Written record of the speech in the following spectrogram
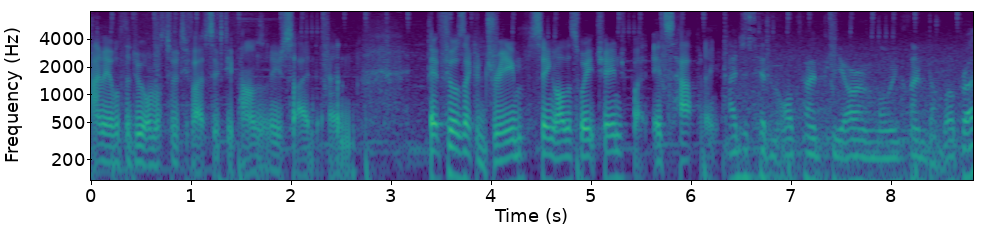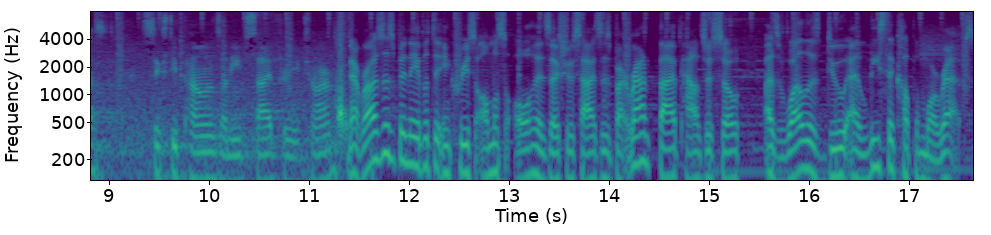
I'm able to do almost 55, 60 pounds on each side. And it feels like a dream seeing all this weight change, but it's happening. I just hit an all-time PR on low incline dumbbell press, 60 pounds on each side for each arm. Now, Raz has been able to increase almost all his exercises by around 5 pounds or so, as well as do at least a couple more reps,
